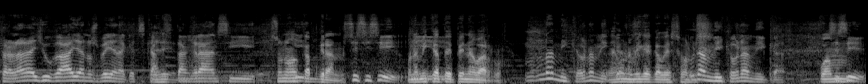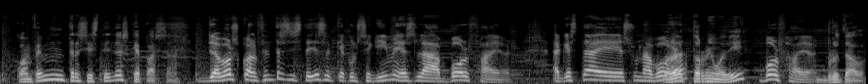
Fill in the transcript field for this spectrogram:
però a l'hora de jugar ja no es veien aquests caps Eh, tan grans i... Són el i, cap gran. Sí, sí, sí. Una i- mica Pepe Navarro. Una mica, una mica. Eh, una mica cabeçons. Una mica, una mica. Quan, Sí, sí. quan fem tres cistelles, què passa? Llavors, quan fem tres cistelles, el que aconseguim és la Ballfire. Aquesta és una bola... veure, torni-ho a dir. Ballfire. Brutal.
